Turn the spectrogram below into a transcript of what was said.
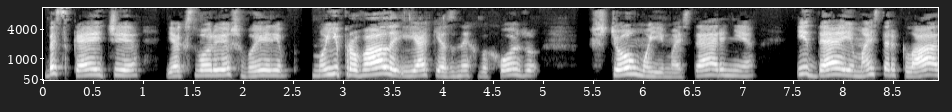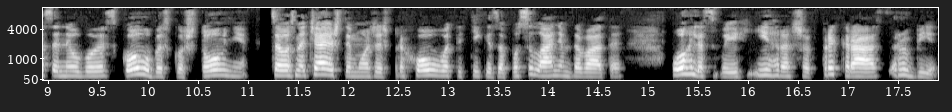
Без кейджі, як створюєш виріб, мої провали і як я з них виходжу, що в моїй майстерні, ідеї, майстер-класи, не обов'язково безкоштовні. Це означає, що ти можеш приховувати тільки за посиланням давати, огляд своїх іграшок, прикрас, робіт.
